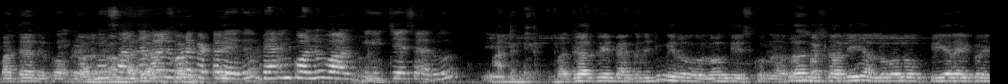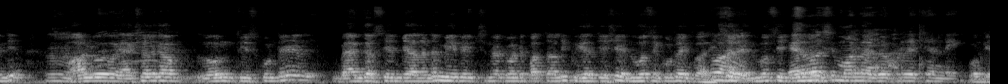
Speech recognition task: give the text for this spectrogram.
భద్రాద్రి కోఆపరేటివ్. మేము సంతకాలు కూడా పెట్టలేదు. బ్యాంక్ వాళ్ళు వాళ్ళకి ఇచ్చేసారు ఈ భద్రాద్రి బ్యాంక్ నుంచి మీరు లోన్ తీసుకున్నారు. బట్ అది ఆ లోన్ క్లియర్ అయిపోయింది. వాళ్ళు యాక్చువల్గా లోన్ తీసుకుంటే బ్యాంకర్స్ ఏం చేయాలంటే మీరు ఇచ్చినటువంటి పత్రాలు క్లియర్ చేసి ఎన్ఓసి కూడా ఇవ్వాలి. సరే ఎన్ఓసి ఎన్ఓసి మొన్న ఎప్పుడు తెచ్చండి ఓకే,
